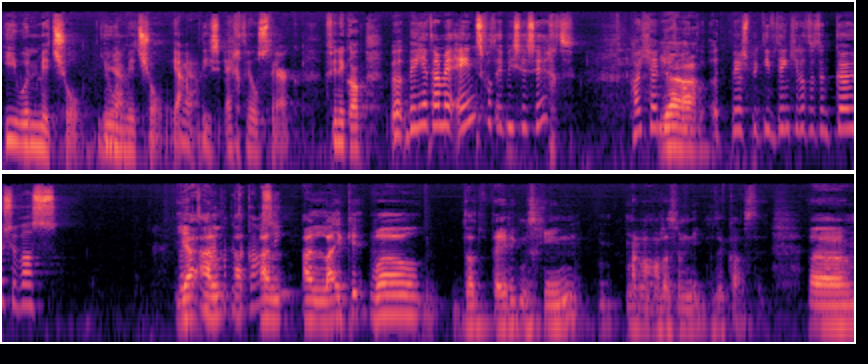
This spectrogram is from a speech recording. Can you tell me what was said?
Ewan Mitchell. Ewan Ja. Mitchell. Ja, Ja. die is echt heel sterk. Vind ik ook. Ben je het daarmee eens wat Ebice zegt? Had jij niet Ja. ook het perspectief... Denk je dat het een keuze was... Ja, I, met de I- casting? I, I like it. Well, dat weet ik misschien. Maar dan hadden ze hem niet moeten kasten. Ehm,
